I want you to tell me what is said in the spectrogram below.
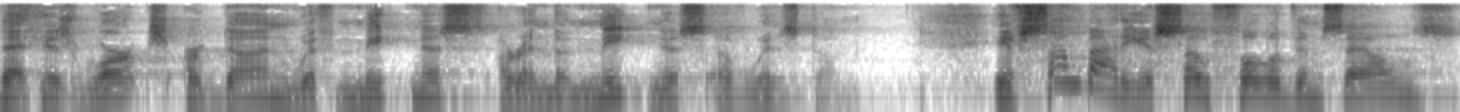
that his works are done with meekness or in the meekness of wisdom. If somebody is so full of themselves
